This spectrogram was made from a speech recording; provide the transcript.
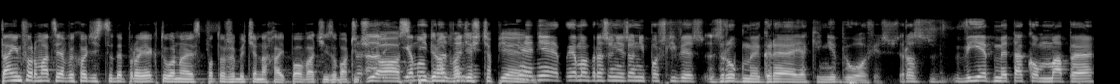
ta informacja wychodzi z CD Projektu, ona jest po to, żeby cię nahypować i zobaczyć, ja, ja speedrun wrażenie, 25. Nie, nie, bo ja mam wrażenie, że oni poszli, wiesz, zróbmy grę, jakiej nie było, wiesz, roz, wyjebmy taką mapę,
